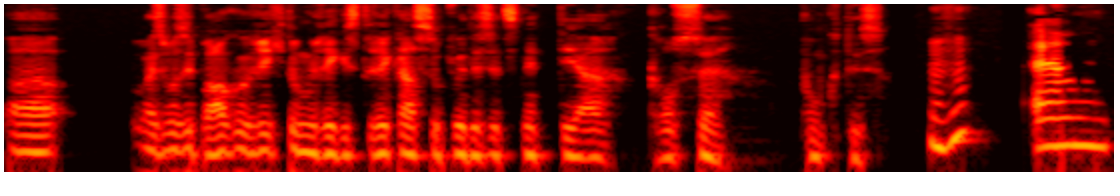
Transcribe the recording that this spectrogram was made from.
äh, alles, was ich brauche, Richtung Registrierkasse, obwohl das jetzt nicht der große Punkt ist. Mhm. Ähm,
